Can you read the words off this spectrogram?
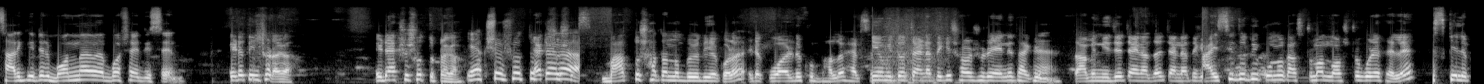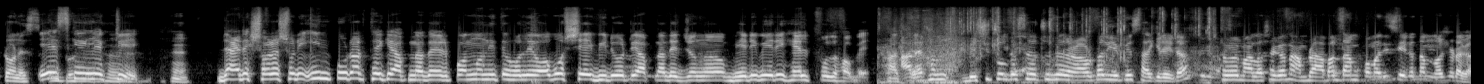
সার্কিটের বন্যা বসাই দিছেন। এটা তিনশো টাকা। এটা একশো সত্তর টাকা। একশো সত্তর টাকা। বাহাত্তর সাতানব্বই দিয়ে করা। এটা কোয়ালিটি খুব ভালো। নিয়মিত চায়না থেকে সরাসরি এনে থাকে। হ্যাঁ। তো আমি নিজে চায়না যাই। চায়না থেকে আইসি যদি কোনো কাস্টমার নষ্ট করে ফেলে SK electronics SK electric direct সরাসরি ইনপুটার থেকে আপনাদের পণ্য নিতে হলে অবশ্যই ভিডিওটি আপনাদের জন্য ভেরি ভেরি হেল্পফুল হবে। আর আচ্ছা এখন বেশি চলতেছে হচ্ছে যে রাউটার ইউপি সার্কিট এটা। সবাই মাল আসার কারণে আমরা আবার দাম কমা দিচ্ছি এটার দাম নশো টাকা।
